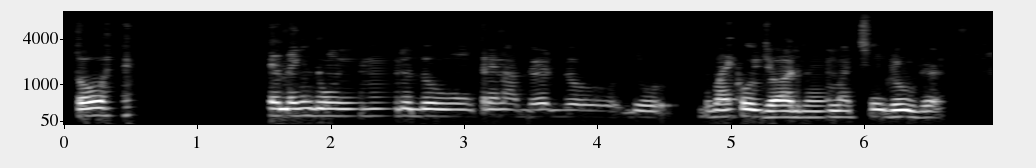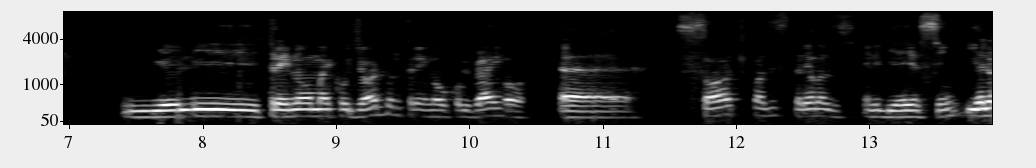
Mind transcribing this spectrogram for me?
Estou relendo um livro de um treinador do, do, do Michael Jordan, Martin Groover. E ele treinou o Michael Jordan, treinou o Kobe Bryant, é, só tipo as estrelas NBA assim. E ele,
